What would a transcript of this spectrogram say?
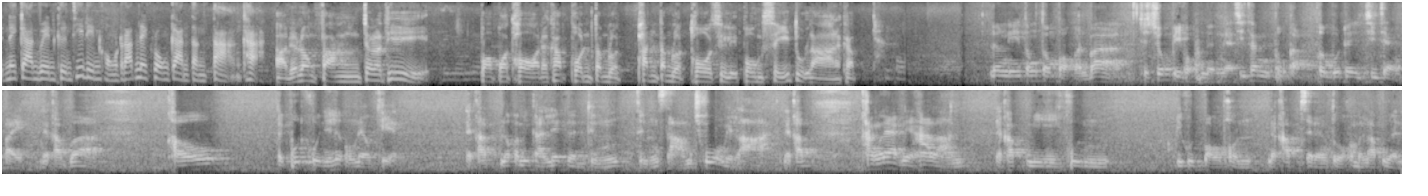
ตในการเวรคืนที่ดินของรัฐในโครงการต่าง ๆ ค่ะอ่าเดี๋ยวลองฟังเจ้าหน้าที่ ปปทนะครับพลตำรวจพันตำรวจโทสิริพงศ์ศรีตุลานะครับเรื่องนี้ต้องต้องบอกกันว่าช่วงปี 61 เนี่ยที่ท่านผู้กับเพิ่มพุทธได้ชี้แจงไปนะครับว่าเขาไปพูดคุยในเรื่องของแนวเขตนะครับแล้วก็มีการเรียกเงินถึงถึง 3 ช่วงเวลานะครับ ครั้งแรกเนี่ย5ล้านนะครับมีคุณมีคุณปองพลนะครับ แสดงตัวเข้ามารับเงิน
